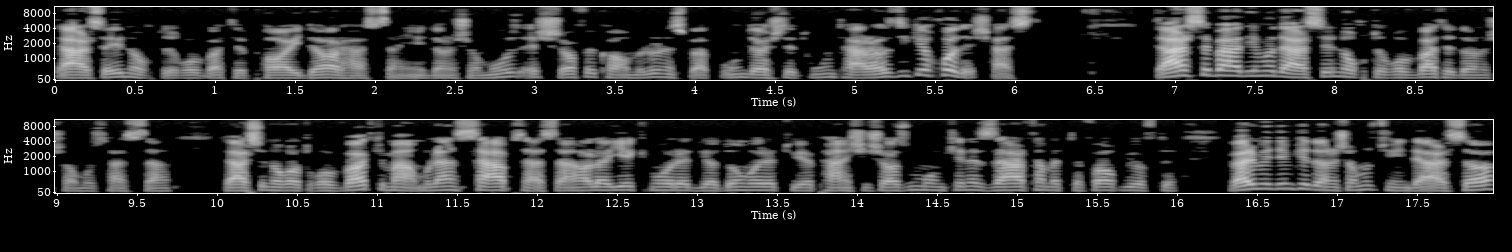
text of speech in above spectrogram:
درسای نقطه قوت پایدار هستن یعنی دانش آموز اشراف کامل نسبت به اون داشته تو اون ترازی که خودش هست. درس بعدی ما درس نقطه قوت دانش آموز هستن. درس نقاط قوت که معمولا سبز هستن حالا یک مورد یا دو مورد توی 5 6 آزمون ممکنه زرد هم اتفاق بیفته. ولی می‌دونیم که دانش آموز تو این درس ها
